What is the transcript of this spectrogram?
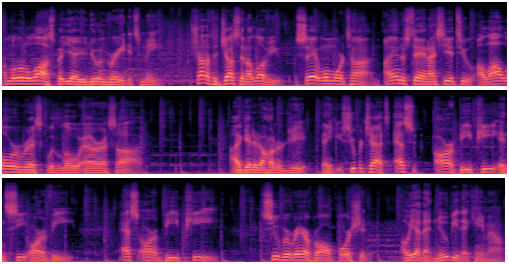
I'm a little lost, but yeah, you're doing great. It's me. Shout out to Justin. I love you. Say it one more time. I understand. I see it too. A lot lower risk with low RSI. I get it 100G. Thank you. Super chats SRBP and CRV. SRBP. Super rare raw portion. Oh yeah, that newbie that came out.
